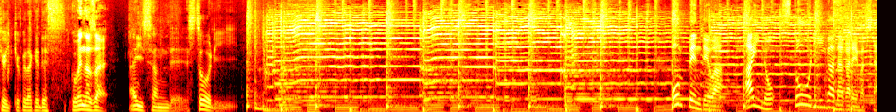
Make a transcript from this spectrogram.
今日1曲だけです。ごめんなさい。愛さんで、ストーリー。本編では愛のストーリーが流れました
